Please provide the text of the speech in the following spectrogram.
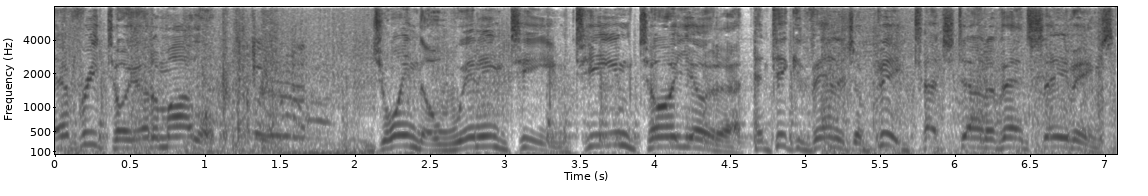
every Toyota model. Join the winning team, Team Toyota, and take advantage of big touchdown event savings.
